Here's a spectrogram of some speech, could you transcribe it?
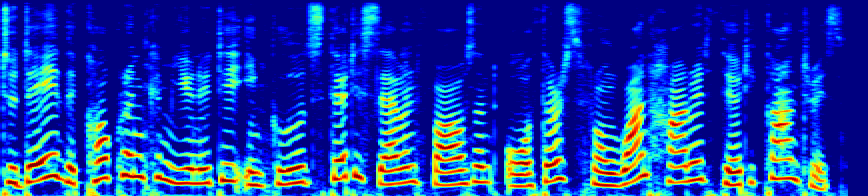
Today, the Cochrane community includes 37,000 authors from 130 countries.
